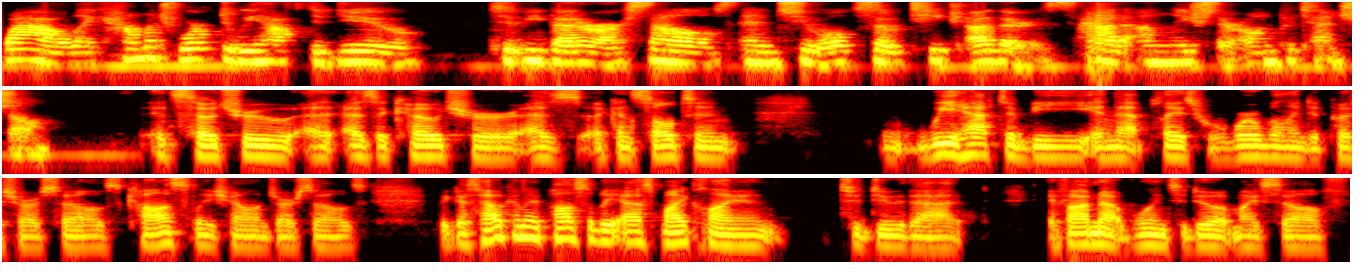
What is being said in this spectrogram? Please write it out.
wow, like how much work do we have to do to be better ourselves and to also teach others how to unleash their own potential? It's so true. As a coach or as a consultant, we have to be in that place where we're willing to push ourselves, constantly challenge ourselves. Because how can I possibly ask my client to do that if I'm not willing to do it myself.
